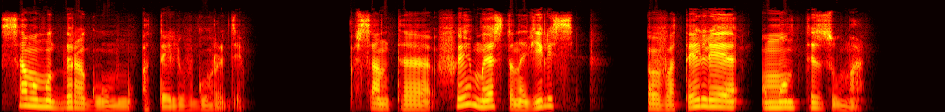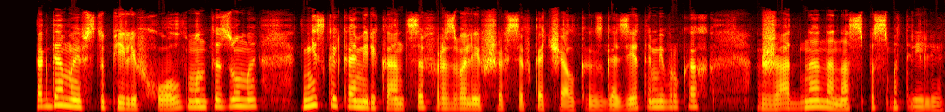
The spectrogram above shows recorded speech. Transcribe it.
самому дорогому отелю в городе. В Санта-Фе мы остановились в отеле Монтезума. Когда мы вступили в холл Монтезумы, несколько американцев, развалившихся в качалках с газетами в руках, жадно на нас посмотрели.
